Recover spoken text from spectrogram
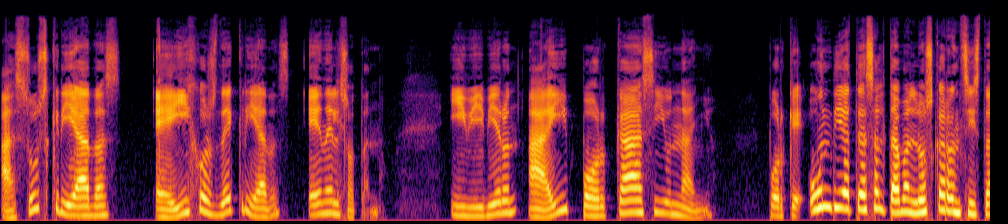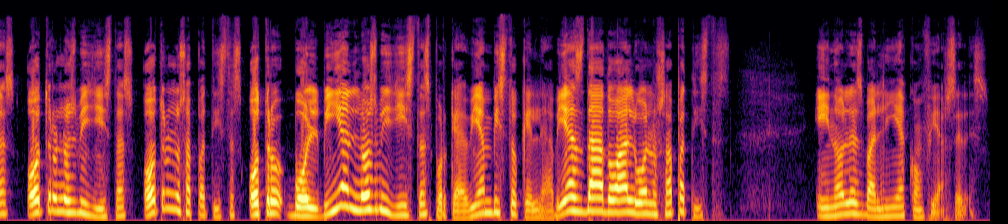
a sus criadas e hijos de criadas en el sótano y vivieron ahí por casi un año. Porque un día te asaltaban los carrancistas, otro los villistas, otro los zapatistas, otro volvían los villistas porque habían visto que le habías dado algo a los zapatistas. Y no les valía confiarse de eso.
